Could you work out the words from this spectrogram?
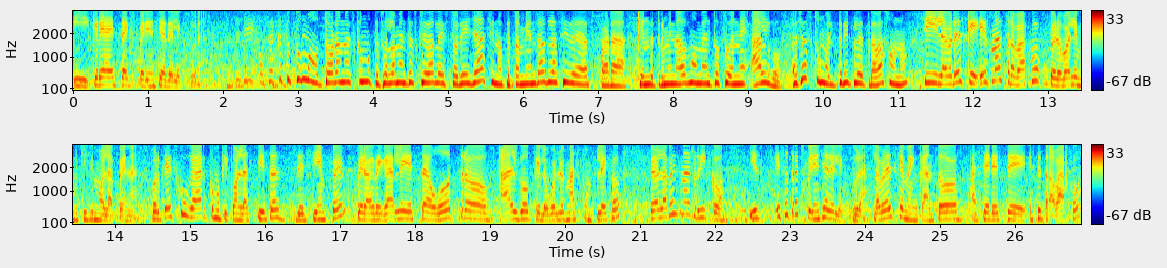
y crea esta experiencia de lectura. Entonces, Sí, o sea que tú como autora no es como que solamente escribas la historia y ya, sino que también das las ideas para que en determinados momentos suene algo. Eso es como el triple de trabajo, ¿no? Sí, la verdad es que es más trabajo, pero vale muchísimo la pena. Porque es jugar como que con las piezas de siempre, pero agregarle este otro algo que lo vuelve más complejo, pero a la vez más rico. Y es, es otra experiencia de lectura. La verdad es que me encantó hacer este, este trabajo.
